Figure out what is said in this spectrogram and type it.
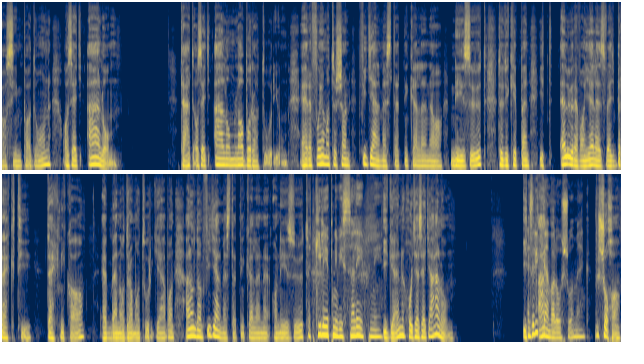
a színpadon, az egy álom, tehát az egy álom laboratórium. Erre folyamatosan figyelmeztetni kellene a nézőt. Tulajdonképpen itt előre van jelezve egy brekti technika, ebben a dramaturgiában. Állandóan figyelmeztetni kellene a nézőt. Tehát kilépni, visszalépni? Igen, hogy ez egy álom. Itt ez ritkán á... valósul meg. Soha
